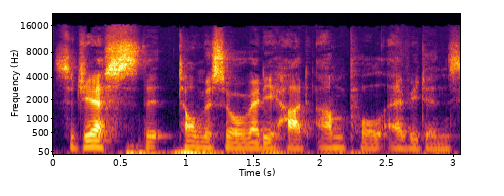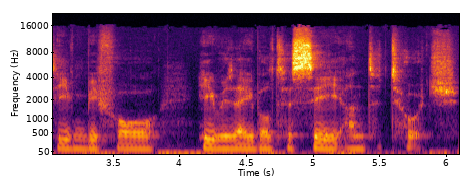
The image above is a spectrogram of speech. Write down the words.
Suggests that Thomas already had ample evidence even before he was able to see and to touch.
